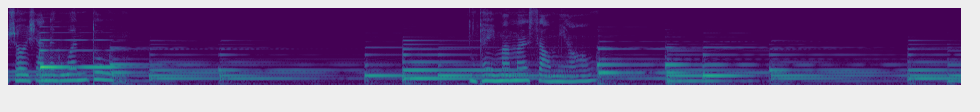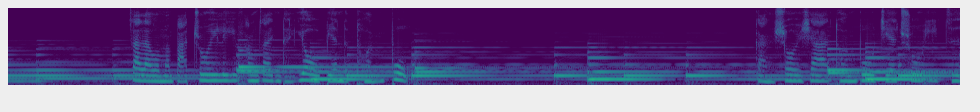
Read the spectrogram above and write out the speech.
感受一下那个温度，你可以慢慢扫描，再来，我们把注意力放在你的右边的臀部，感受一下臀部接触椅子、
